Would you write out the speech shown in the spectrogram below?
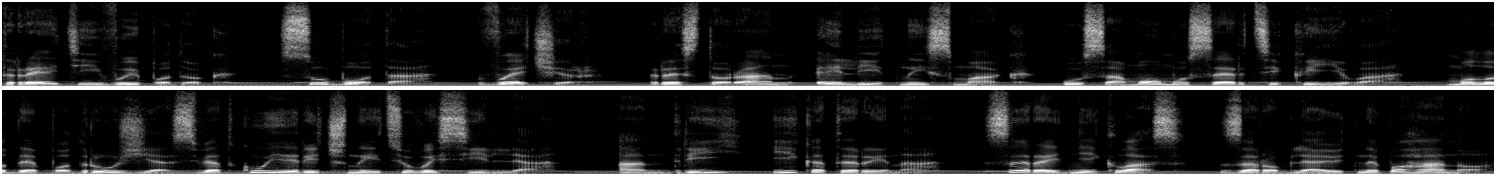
Третій випадок. Субота. Вечір. Ресторан Елітний смак у самому серці Києва. Молоде подружжя святкує річницю весілля. Андрій і Катерина. Середній клас. Заробляють непогано,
